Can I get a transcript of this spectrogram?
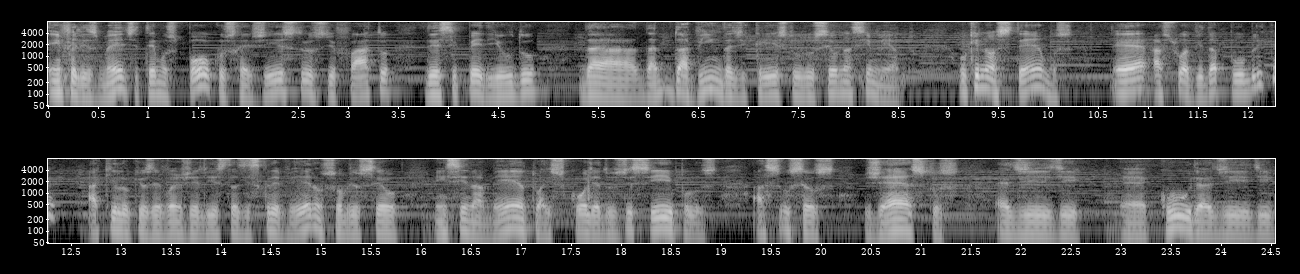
Infelizmente, temos poucos registros de fato desse período da, da, da, vinda de Cristo, do seu nascimento. O que nós temos é a sua vida pública, aquilo que os evangelistas escreveram sobre o seu ensinamento, a escolha dos discípulos, as, os seus gestos é, de, de é, cura, de, de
